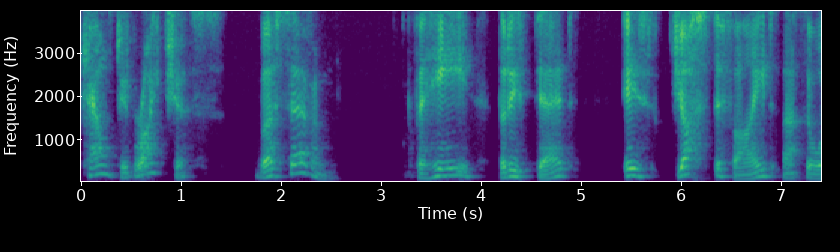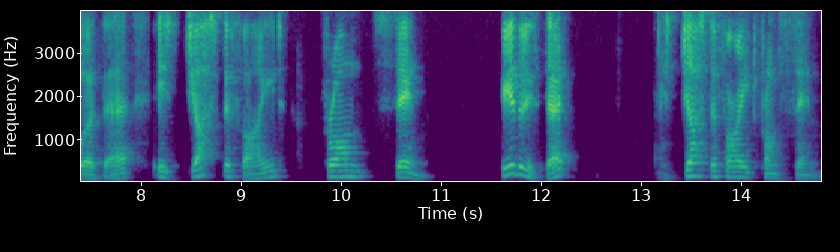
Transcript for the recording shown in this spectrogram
counted righteous. Verse 7 For he that is dead is justified, that's the word there, is justified from sin. He that is dead is justified from sin.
